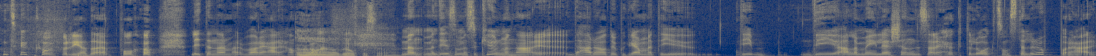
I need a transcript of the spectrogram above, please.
du kommer få reda på lite närmare vad det här handlar om. Ja, ja, det hoppas jag. Men, men det som är så kul med den här, det här radioprogrammet är ju, det är, det är ju alla möjliga kändisar, högt och lågt, som ställer upp på det här.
